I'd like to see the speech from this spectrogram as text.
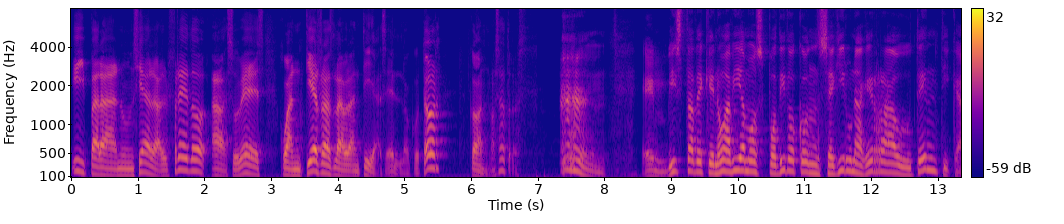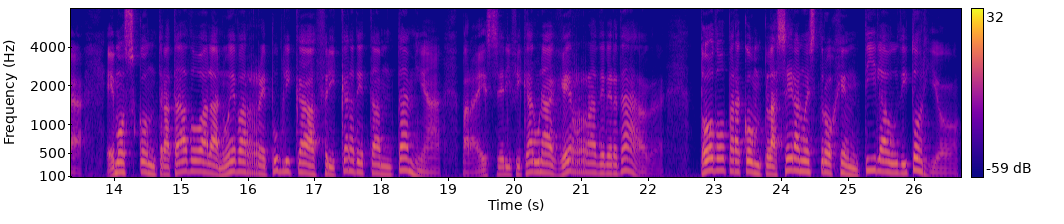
Y para anunciar a Alfredo, a su vez, Juan Tierras Labrantías, el locutor, con nosotros. En vista de que no habíamos podido conseguir una guerra auténtica, hemos contratado a la nueva República Africana de Tamtamia para escenificar una guerra de verdad. Todo para complacer a nuestro gentil auditorio.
